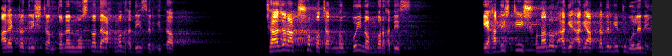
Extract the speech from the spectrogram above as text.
আর একটা দৃষ্টান্ত নেন, মুসনাদে আহমদ হাদিসের কিতাব। ছয় হাজার আটশো পঁচানব্বই নম্বর হাদিস। এই হাদিসটি শোনানোর আগে আগে আপনাদেরকে একটু বলে নেই।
